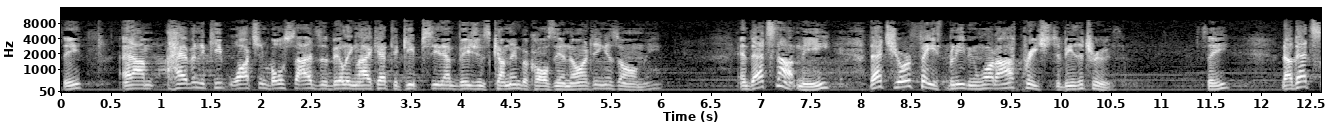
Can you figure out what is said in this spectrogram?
See? And I'm having to keep watching both sides of the building like that to keep see them visions coming because the anointing is on me. And that's not me. That's your faith believing what I've preached to be the truth. See? Now that's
